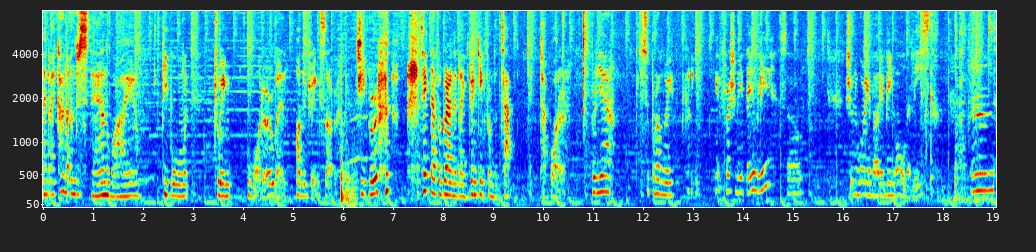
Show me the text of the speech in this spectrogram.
And i kind of understand why people won't drink water when other drinks are like cheaper. Take that for granted like drinking from the tap like tap water. But yeah super hungry. Gotta eat get fresh made daily so shouldn't worry about it being old at least. And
